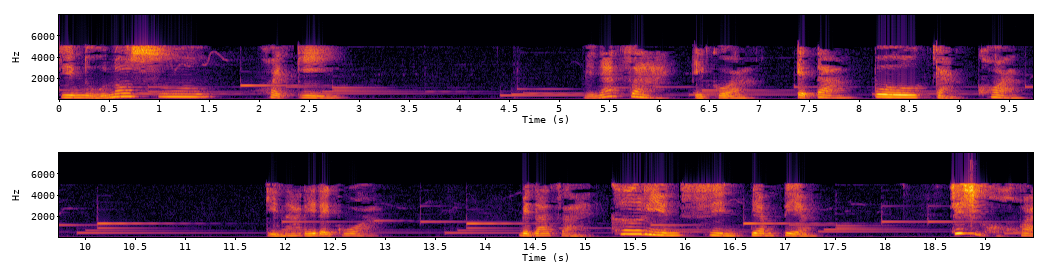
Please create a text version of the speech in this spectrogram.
真如老师法语，明仔载的歌会当无共款，今仔日的歌，明仔载可能新点点，这是佛法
